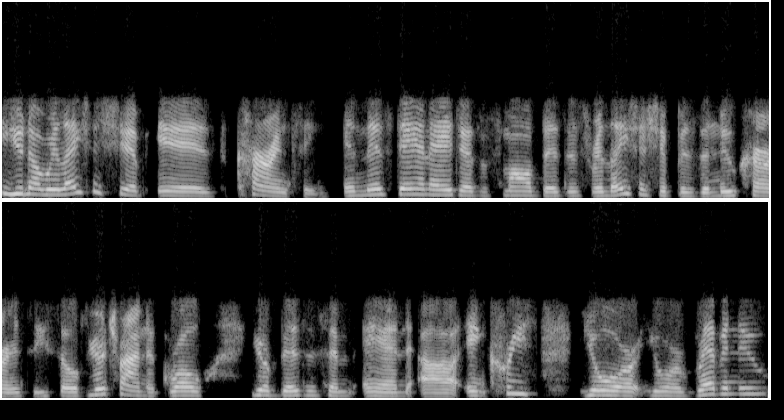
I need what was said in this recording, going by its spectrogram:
you know, relationship is currency. In this day and age, as a small business, relationship is the new currency. So if you're trying to grow your business and, and uh, increase your your revenue,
